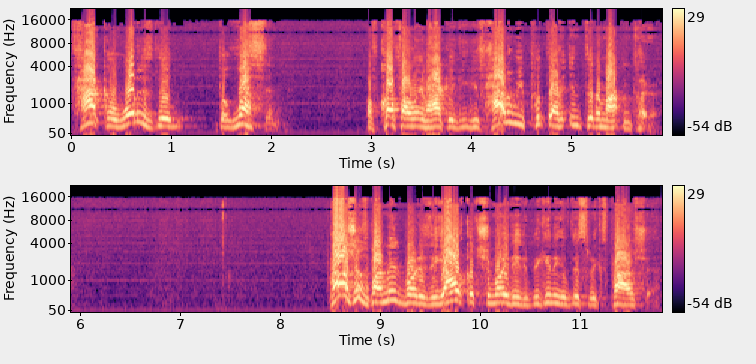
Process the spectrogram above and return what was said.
Taka, what is the, the lesson of Kofal and Hakagigis? How do we put that into the Matan Torah? Parshas Bamidbar is the Yalkut Shimoni, the beginning of this week's Parsha.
